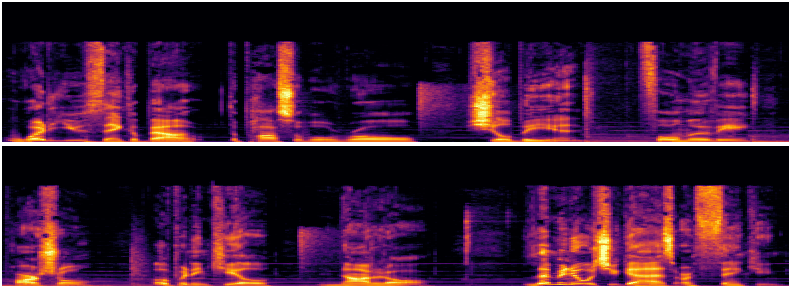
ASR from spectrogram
what do you think about the possible role she'll be in? Full movie, partial, opening kill, not at all. Let me know what you guys are thinking.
